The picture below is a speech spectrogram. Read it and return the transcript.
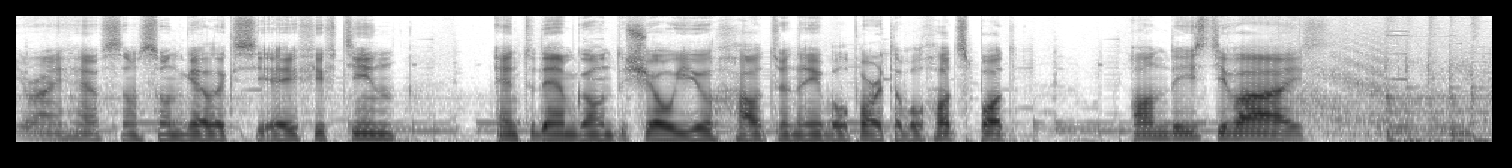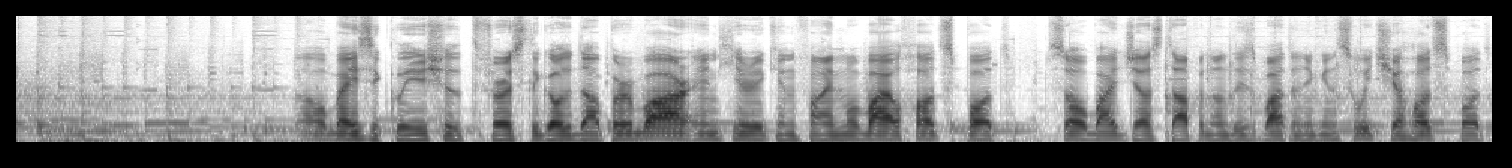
Here I have Samsung Galaxy A15 and today I'm going to show you how to enable portable hotspot on this device. So basically you should firstly go to the upper bar and here you can find mobile hotspot. So by just tapping on this button you can switch your hotspot.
